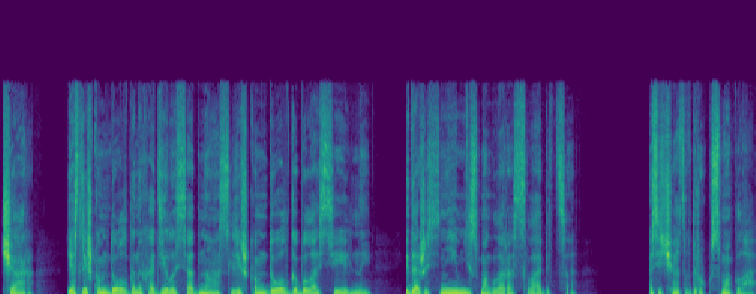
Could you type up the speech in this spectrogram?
Чар. Я слишком долго находилась одна, слишком долго была сильной, и даже с ним не смогла расслабиться. А сейчас вдруг смогла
